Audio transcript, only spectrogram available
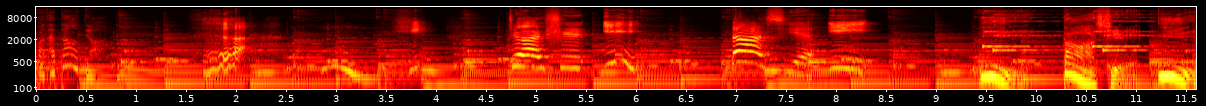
把它倒掉。这是 E，大写 E。E 大写 E。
